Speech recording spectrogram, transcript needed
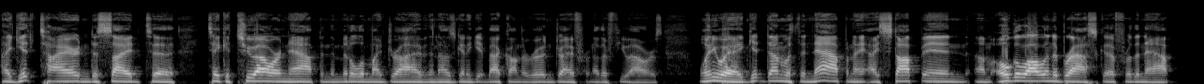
I get tired and decide to take a two hour nap in the middle of my drive. And then I was going to get back on the road and drive for another few hours. Well, anyway, I get done with the nap and I, I stop in um, Ogallala, Nebraska for the nap,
